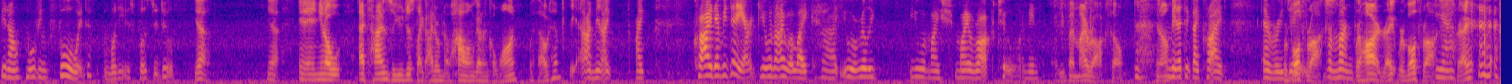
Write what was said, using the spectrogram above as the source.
you know moving forward. What are you supposed to do? yeah, yeah. And, and you know, at times where you're just like, I don't know how I'm gonna go on without him. Yeah, I mean, I, I cried every day. Eric, you and I were like, uh, you were really, you were my sh- my rock too. I mean, You've been my rock, so you know. I mean, I think I cried every we're day both rocks. for months. We're hard, right? We're both rocks, Yeah. right?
